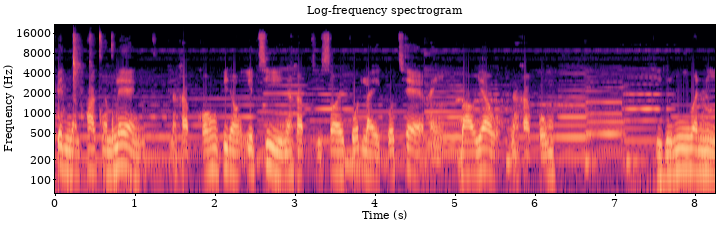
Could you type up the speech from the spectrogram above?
เป็นน้ำพักน้ำแรง นะครับของพี่น้องเอฟซีนะครับที่ซอยกดไลค์กดแชร์ให้บ่าวเย้านะครับ ผมที่ได้มีวันนี้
